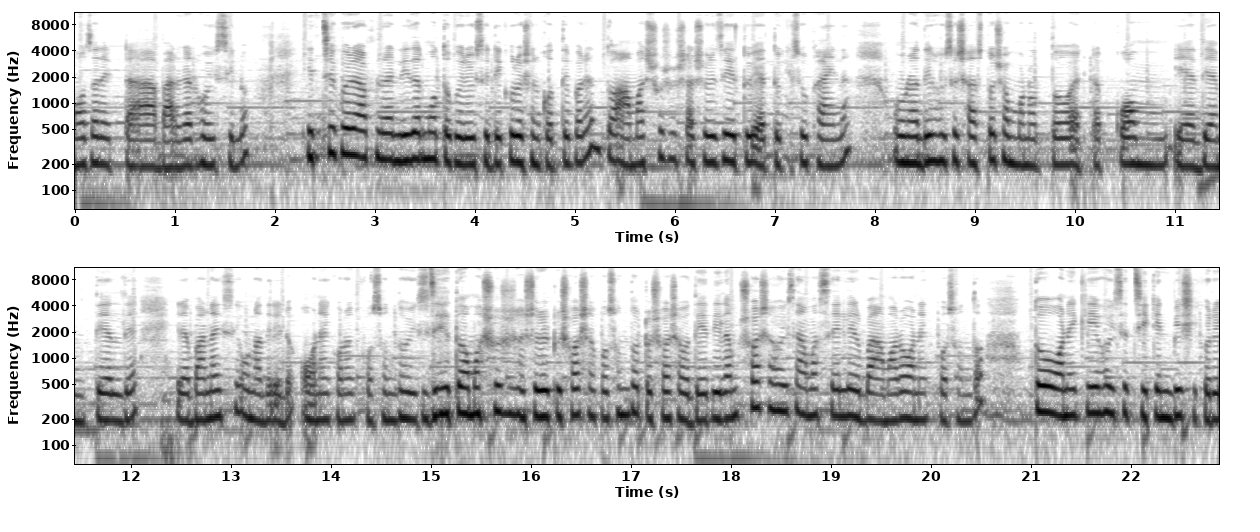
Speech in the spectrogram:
মজার একটা বার্গার হয়েছিল। ইচ্ছে করে আপনারা নিজের মতো করে হয়েছে ডেকোরেশন করতে পারেন। তো আমার শ্বশুর শাশুড়ি যেহেতু এত কিছু খায় না, ওনাদের হয়েছে স্বাস্থ্যসম্মত একটা কম ইয়ে দিয়ে, আমি তেল দিয়ে। এটা বানাইছি, ওনাদের এটা অনেক অনেক পছন্দ হয়েছে। যেহেতু আমার শ্বশুর শাশুড়ি একটু শশা পছন্দ একটু শশাও দিয়ে দিলাম। শশা হয়েছে আমার ছেলের বা আমারও অনেক পছন্দ। তো অনেকেই হয়েছে চিকেন বেশি করে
